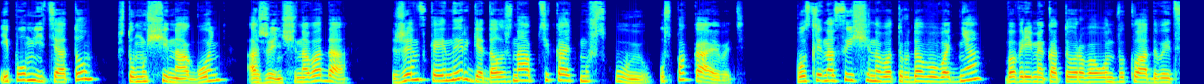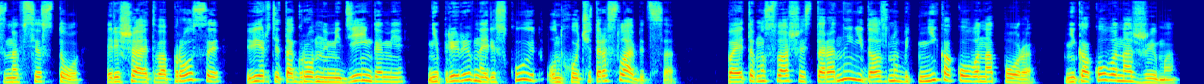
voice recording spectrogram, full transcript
И помните о том, что мужчина – огонь, а женщина – вода. Женская энергия должна обтекать мужскую, успокаивать. После насыщенного трудового дня, во время которого он выкладывается на все сто, решает вопросы, вертит огромными деньгами, непрерывно рискует, он хочет расслабиться. Поэтому с вашей стороны не должно быть никакого напора, никакого нажима.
